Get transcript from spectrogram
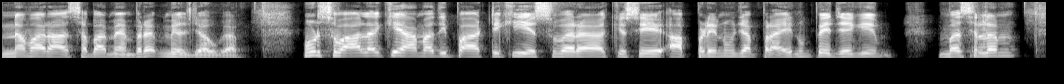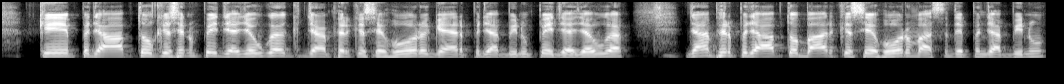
ਨਵਾਂ ਰਾਜ ਸਭਾ ਮੈਂਬਰ ਮਿਲ ਜਾਊਗਾ। ਹੁਣ ਸਵਾਲ ਹੈ ਕਿ ਆਮ ਆਦਮੀ ਪਾਰਟੀ ਕੀ ਇਸ ਵਾਰ ਕਿਸੇ ਆਪਣੇ ਨੂੰ ਜਾਂ ਪਰਾਏ ਨੂੰ ਭੇਜੇਗੀ? ਮਸਲਮ ਕਿ ਪੰਜਾਬ ਤੋਂ ਕਿਸੇ ਨੂੰ ਭੇਜਿਆ ਜਾਊਗਾ ਜਾਂ ਫਿਰ ਕਿਸੇ ਹੋਰ ਗੈਰ ਪੰਜਾਬੀ ਨੂੰ ਭੇਜਿਆ ਜਾਊਗਾ? ਜਾਂ ਫਿਰ ਪੰਜਾਬ ਤੋਂ ਬਾਹਰ ਕਿਸੇ ਹੋਰ ਵਸਦੇ ਪੰਜਾਬੀ ਨੂੰ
